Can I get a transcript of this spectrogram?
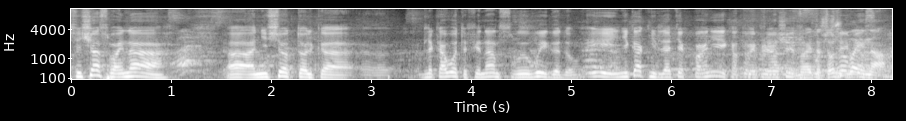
Сейчас война а, несет только э, для кого-то финансовую выгоду. И никак не для тех парней, которые превращаются Но в это тоже пустые война.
